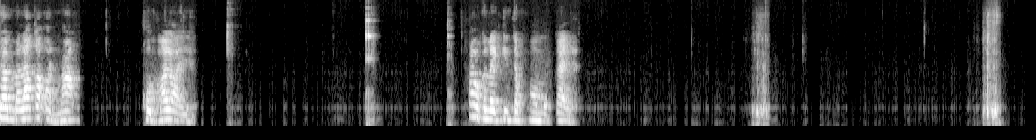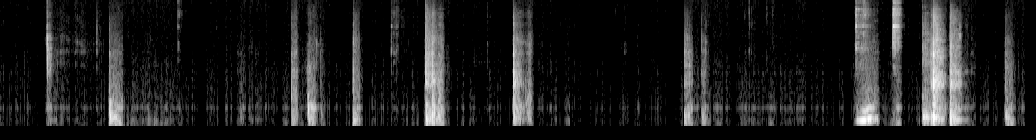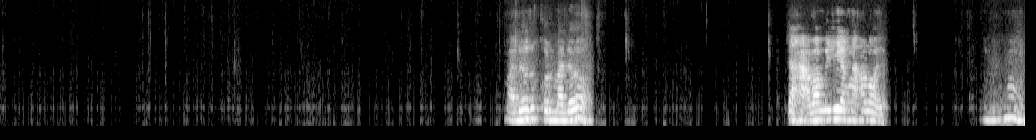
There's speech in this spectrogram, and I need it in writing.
ยอดมะละก็อ่อนมาก ขมอร่อย เข้ากันเลยกินกับห่อหมกไก่ อืม มาเด้อทุกคนมาเด้อ จะหาว่าไม่เรียกนะ อร่อยอืม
